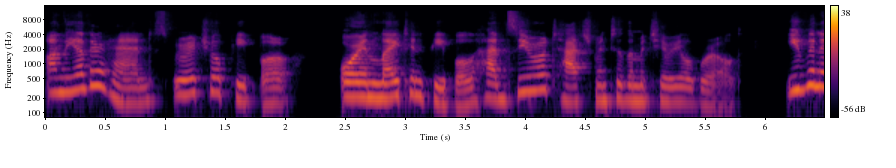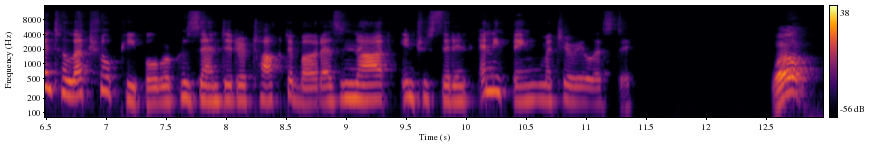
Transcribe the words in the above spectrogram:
On the other hand, spiritual people or enlightened people had zero attachment to the material world. Even intellectual people were presented or talked about as not interested in anything materialistic. Well,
